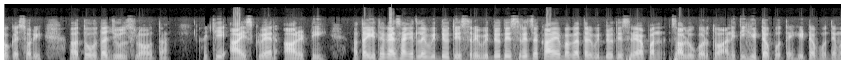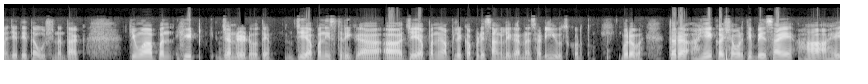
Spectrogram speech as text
ओके सॉरी तो होता जुल्स लॉ होता. की आय स्क्वेअर आर टी आता इथं काय सांगितलं? विद्युत इस्त्री विद्युत इस्त्रीचं काय आहे बघा तर विद्युत इस्त्री आपण चालू करतो आणि ती हिटअप होते. हिटअप होते म्हणजे तिथं उष्णता किंवा आपण हीट जनरेट होते जी आपण इस्त्री जे आपण आपले कपडे चांगले करण्यासाठी यूज करतो. बरोबर? तर हे कशावरती बेस आहे? हा आहे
